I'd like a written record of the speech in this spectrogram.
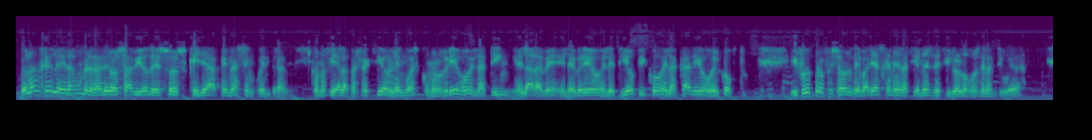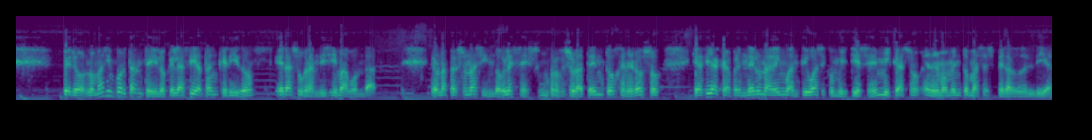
Don Ángel era un verdadero sabio de esos que ya apenas se encuentran. Conocía a la perfección lenguas como el griego, el latín, el árabe, el hebreo, el etiópico, el acadio o el copto, y fue profesor de varias generaciones de filólogos de la antigüedad. Pero lo más importante y lo que le hacía tan querido era su grandísima bondad. Era una persona sin dobleces, un profesor atento, generoso, que hacía que aprender una lengua antigua se convirtiese, en mi caso, en el momento más esperado del día.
